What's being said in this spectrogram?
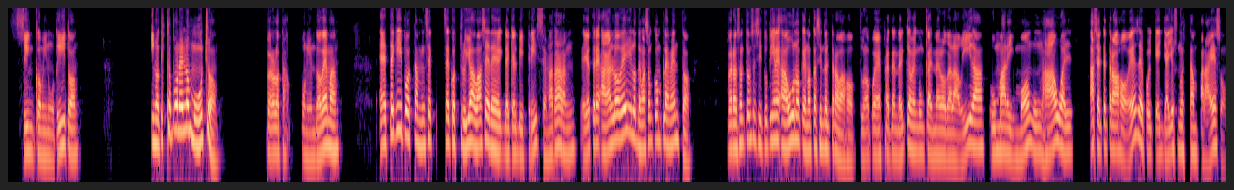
cinco minutitos, y no tienes que ponerlo mucho, pero lo estás poniendo de más. Este equipo también se, se construyó a base de, de que el Bistri se mataran. Ellos tres hagan lo de ellos y los demás son complementos. Pero eso entonces, si tú tienes a uno que no está haciendo el trabajo, tú no puedes pretender que venga un Carmelo de la vida, un Malik Monk, un Howard, a hacerte el trabajo ese, porque ya ellos no están para eso.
